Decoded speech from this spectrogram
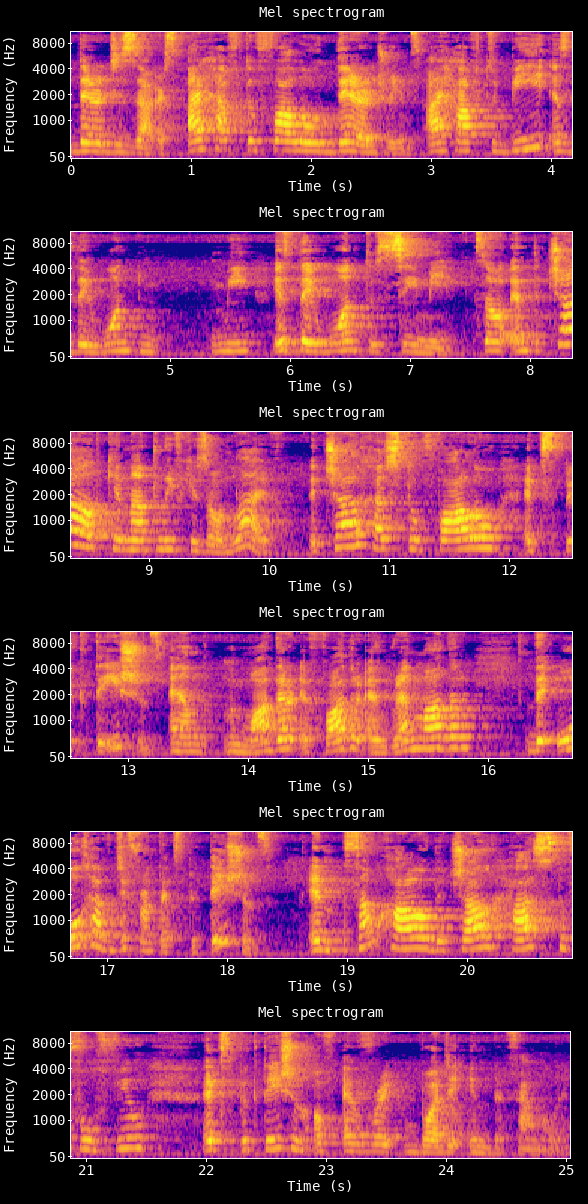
their desires. I have to follow their dreams. I have to be as they want me, as they want to see me. So, and the child cannot live his own life. A child has to follow expectations, and mother, a father, and grandmother, they all have different expectations. And somehow the child has to fulfill expectation of everybody in the family.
